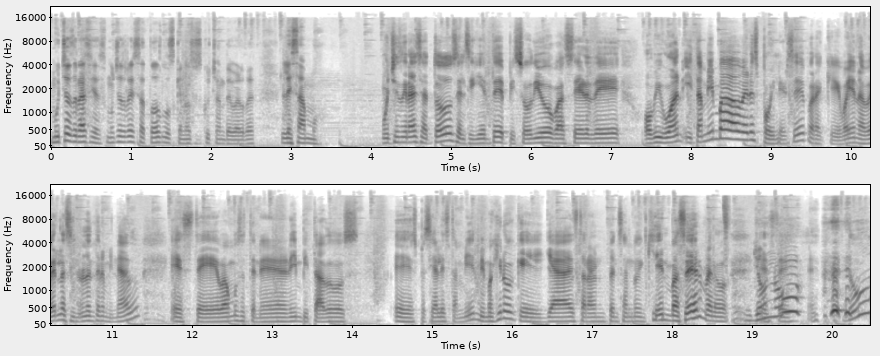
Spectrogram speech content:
muchas gracias, muchas gracias a todos los que nos escuchan de verdad. Les amo. Muchas gracias a todos. El siguiente episodio va a ser de Obi-Wan. Y también va a haber spoilers, ¿eh? Para que vayan a verla si no la han terminado. Este, vamos a tener invitados eh, especiales también. Me imagino que ya estarán pensando en quién va a ser, pero... Yo este, no. eh, no,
